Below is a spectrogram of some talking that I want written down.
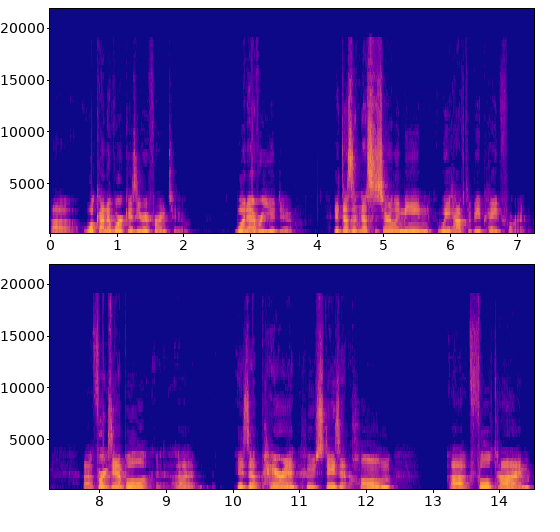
Uh, what kind of work is he referring to? Whatever you do. It doesn't necessarily mean we have to be paid for it. Uh, for example, uh, is a parent who stays at home uh, full time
